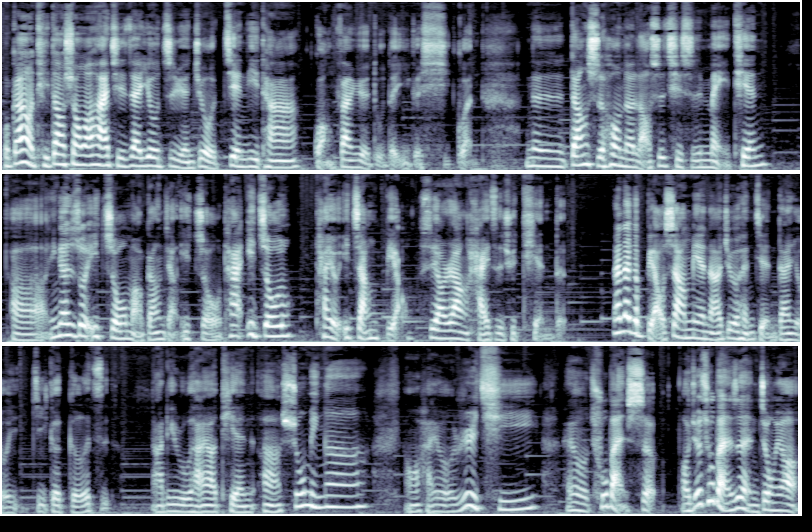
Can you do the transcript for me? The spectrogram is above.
我刚刚有提到双胞胎，其实在幼稚园就有建立他广泛阅读的一个习惯。那当时候呢，老师其实每天呃，应该是说一周嘛，我刚刚讲一周，他一周他有一张表是要让孩子去填的。那那个表上面呢，就很简单，有几个格子啊，例如他要填啊、书名啊，然后还有日期，还有出版社。我觉得出版社很重要。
